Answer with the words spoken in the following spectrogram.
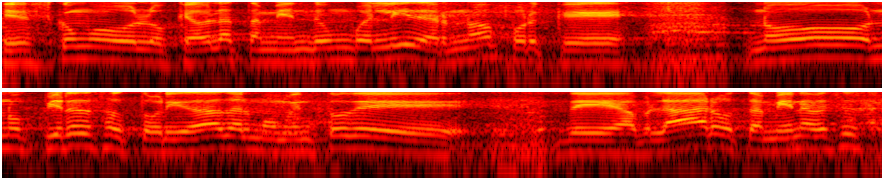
Y es como lo que habla también de un buen líder, ¿no? Porque no, no pierdes autoridad al momento de, de hablar o también a veces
